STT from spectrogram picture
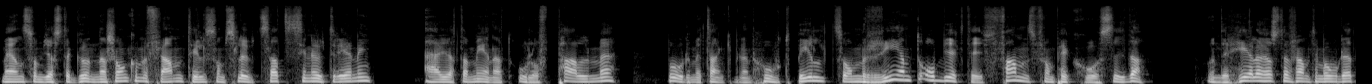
Men som Gösta Gunnarsson kommer fram till som slutsats i sin utredning är ju att han menar att Olof Palme borde med tanke på den hotbild som rent objektivt fanns från PKKs sida under hela hösten fram till mordet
